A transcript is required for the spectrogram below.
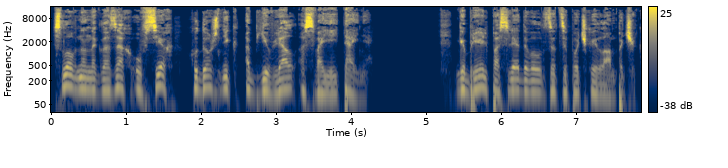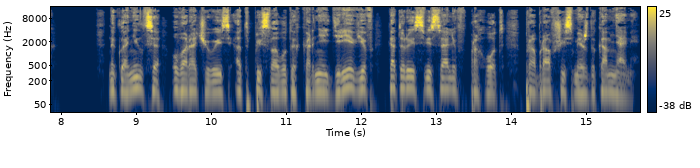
Словно на глазах у всех художник объявлял о своей тайне. Габриэль последовал за цепочкой лампочек. Наклонился, уворачиваясь от пресловутых корней деревьев, которые свисали в проход, пробравшись между камнями.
